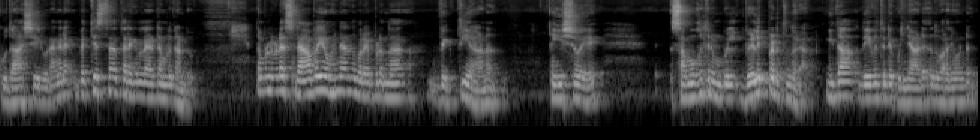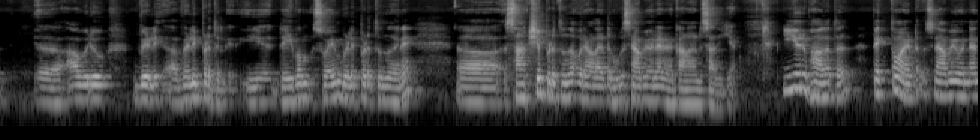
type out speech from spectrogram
കുതാശയിലൂടെ അങ്ങനെ വ്യത്യസ്ത തരങ്ങളിലായിട്ട് നമ്മൾ കണ്ടു. നമ്മളിവിടെ സ്നാപയോഹന എന്ന് പറയപ്പെടുന്ന വ്യക്തിയാണ് ഈശോയെ സമൂഹത്തിന് മുമ്പിൽ വെളിപ്പെടുത്തുന്ന ഒരാൾ ഇതാ ദൈവത്തിന്റെ കുഞ്ഞാട് എന്ന് പറഞ്ഞുകൊണ്ട് ആ ഒരു വെളി വെളിപ്പെടുത്തൽ ഈ ദൈവം സ്വയം വെളിപ്പെടുത്തുന്നതിനെ സാക്ഷ്യപ്പെടുത്തുന്ന ഒരാളായിട്ട് നമുക്ക് സ്നാപയോനാൻ കാണാൻ സാധിക്കുക. ഈ ഒരു ഭാഗത്ത് വ്യക്തമായിട്ട് സ്നാപയോനാൻ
